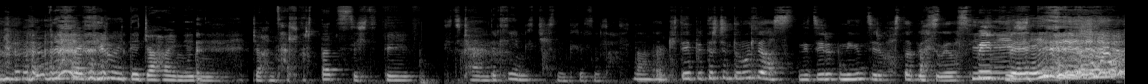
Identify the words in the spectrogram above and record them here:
Би яг тэр үедээ жоохон ингээд нэг жоохон цалгартаадсэн шүү дээ. Тэгт ч амьдралын юм л ч гэсэн төлөөсөн л хальтаа. Гэтэ бид нар чинь дөрүлээ бас нэг зэрэг нэгэн зэрэг хостой байсан үе бас бэдлээ.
